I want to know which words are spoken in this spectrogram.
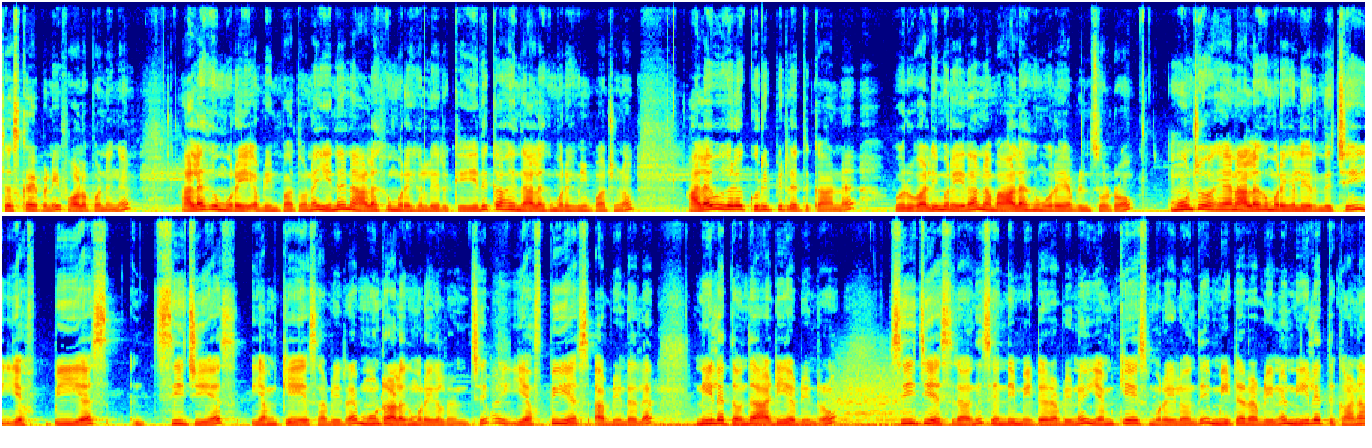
சப்ஸ்கிரைப் பண்ணி ஃபாலோ பண்ணுங்கள் அழகு முறை அப்படின்னு பார்த்தோன்னா என்னென்ன அழகு முறைகள் இருக்குது எதுக்காக இந்த அழகு முறைகள்னு பார்த்தோன்னா அளவுகளை குறிப்பிடுறதுக்கான ஒரு வழிமுறை தான் நம்ம அழகு முறை அப்படின்னு சொல்கிறோம் மூன்று வகையான அழகு முறைகள் இருந்துச்சு. எஃபிஎஸ் சிஜிஎஸ் எம்கேஎஸ் அப்படின்ற மூன்று அழகுமுறைகள் இருந்துச்சு. எஃபிஎஸ் அப்படின்றதுல நீளத்தை வந்து அடி அப்படின்றோம் சிஜிஎஸ்சில் வந்து சென்டிமீட்டர் அப்படின்னும் எம்கேஎஸ் முறையில் வந்து மீட்டர் அப்படின்னு நீளத்துக்கான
